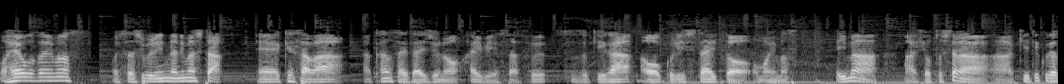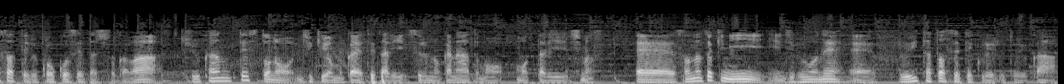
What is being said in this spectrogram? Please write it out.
おはようございます。お久しぶりになりました。えー、今朝は関西在住のハイビエスタッフ鈴木がお送りしたいと思います。今、ひょっとしたら聞いてくださっている高校生たちとかは中間テストの時期を迎えてたりするのかなとも思ったりします。えー、そんな時に自分をね、えー、奮い立たせてくれるというか、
